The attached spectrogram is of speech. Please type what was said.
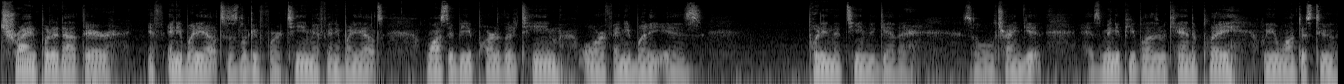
try and put it out there. If anybody else is looking for a team, if anybody else wants to be a part of their team, or if anybody is putting the team together. So we'll try and get as many people as we can to play. We want this to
